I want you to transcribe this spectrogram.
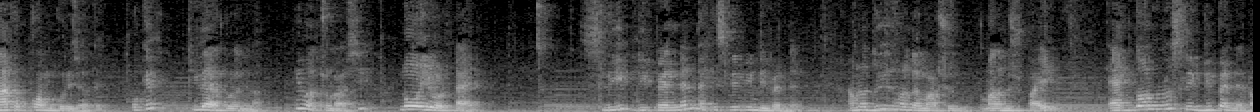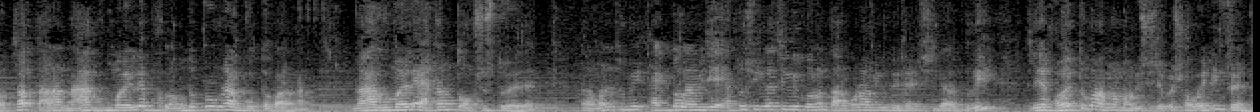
নাটক কম করি যাতে ওকে ক্লিয়ার করে নিলাম এবার চলে আসি know your time sleep dependent নাকি স্লিপ ইন্ডিপেন্ডেন্ট আমরা দুই ধরনের মানুষ মানুষ পাই। একদল হলো স্লিপ ডিপেন্ডেন্ট অর্থাৎ তারা না ঘুমাইলে ভালো মতো প্রোগ্রাম করতে পারে না। না ঘুমাইলে একান্ত অসুস্থ হয়ে যায়। তার মানে তুমি একদল আমি যে এত চিল্লাচিল্লি করলাম, তারপর আমি কিন্তু এটা স্বীকার করি যে হয়তো বা আমরা মানুষ হিসেবে সবাই ডিফারেন্ট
